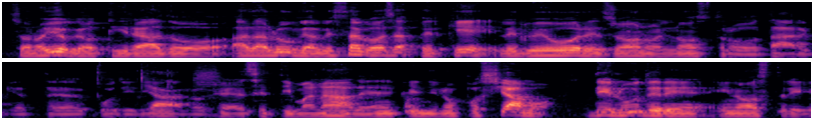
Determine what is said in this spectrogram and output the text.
sono io che ho tirato alla lunga questa cosa perché le due ore sono il nostro target eh, quotidiano, cioè settimanale, eh, quindi non possiamo deludere i nostri,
